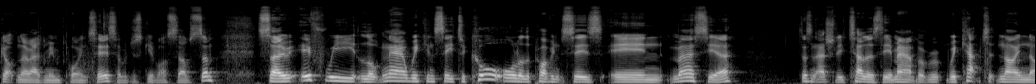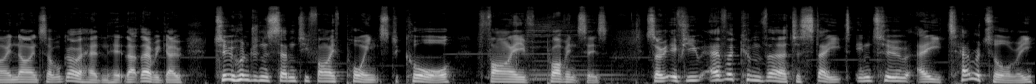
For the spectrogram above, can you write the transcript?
got no admin points here, so we'll just give ourselves some. So if we look now, we can see to core all of the provinces in Mercia, doesn't actually tell us the amount, but we're capped at 999, so we'll go ahead and hit that. There we go. 275 points to core five provinces. So if you ever convert a state into a territory,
